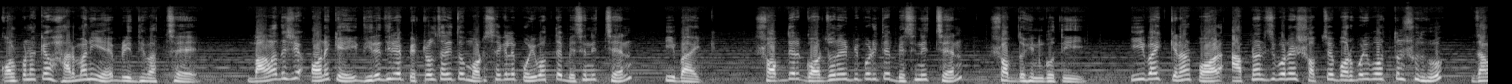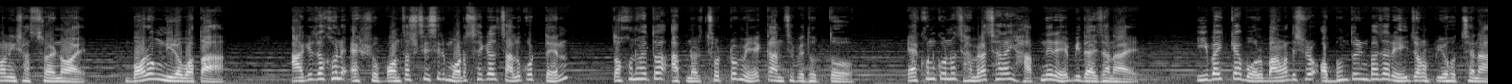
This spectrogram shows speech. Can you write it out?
কল্পনাকেও হার মানিয়ে বৃদ্ধি পাচ্ছে। বাংলাদেশে অনেকেই ধীরে ধীরে পেট্রোল চালিত মোটরসাইকেলের পরিবর্তে বেছে নিচ্ছেন ই বাইক শব্দের গর্জনের বিপরীতে বেছে নিচ্ছেন শব্দহীন গতি। ই বাইক কেনার পর আপনার জীবনের সবচেয়ে বড় পরিবর্তন শুধু জ্বালানি সাশ্রয় নয়, বরং নীরবতা। আগে যখন একশো পঞ্চাশ সিসির মোটরসাইকেল চালু করতেন, তখন হয়তো আপনার ছোট্ট মেয়ে কান চেপে ধরত। এখন কোনো ঝামেলা ছাড়াই হাত নেড়ে বিদায় জানায়। ই বাইক কেবল বাংলাদেশের অভ্যন্তরীণ বাজারেই জনপ্রিয় হচ্ছে না,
